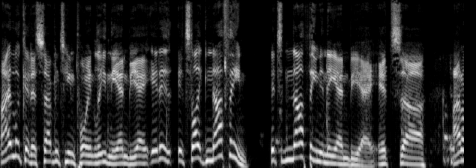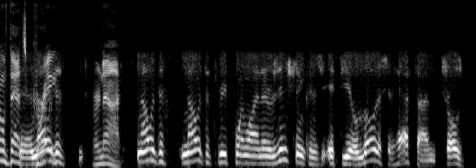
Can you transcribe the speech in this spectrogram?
I look at a 17 point lead in the NBA. It is it's like nothing. It's nothing in the NBA. It's uh I don't know if that's Yeah, great with or not. Now with the now with the three point line, and it was interesting because if you'll notice at halftime, Charles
